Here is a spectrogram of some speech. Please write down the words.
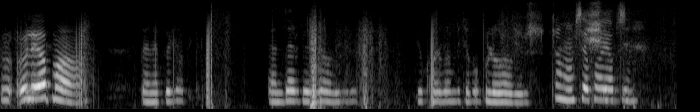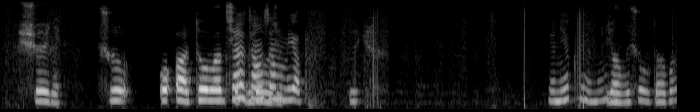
Dur öyle yapma. Ben hep böyle yapıyordum. Ender gözü alıyoruz. Yukarıdan bir de bu bloğu alıyoruz. Tamam Sefa Şimdi- yapsın. Şöyle. Şu o artı olan şeklinde Evet, tamam olacak. sen yap. 3. Ya niye kırıyorsun? Yanlış oldu ama.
